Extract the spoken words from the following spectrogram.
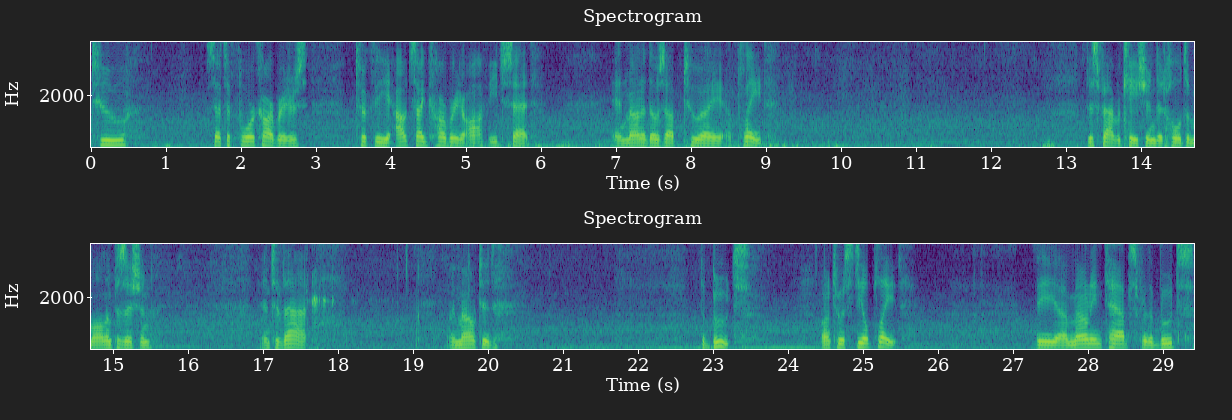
two sets of four carburetors, took the outside carburetor off each set and mounted those up to a, a plate. This fabrication that holds them all in position and to that I mounted the boots onto a steel plate. The uh, mounting tabs for the boots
